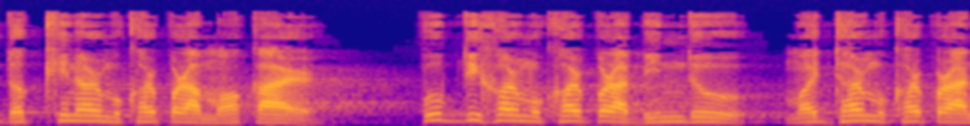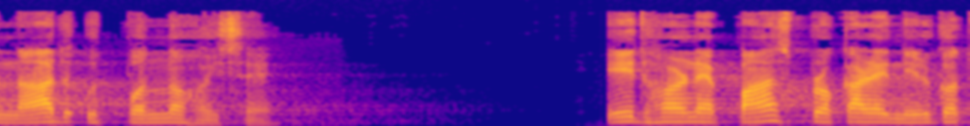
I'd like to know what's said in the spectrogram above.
দক্ষিণৰ মুখৰ পৰা মকাৰ পূব দিশৰ মুখৰ পৰা বিন্দু মধ্যৰ মুখৰ পৰা নাদ উৎপন্ন হৈছে। এই ধৰণে পাঁচ প্ৰকাৰে নিৰ্গত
